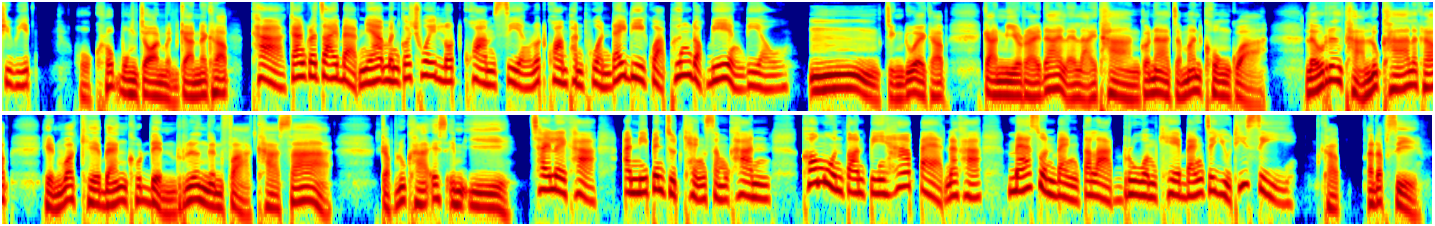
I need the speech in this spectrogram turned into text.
ชีวิต โหครบวงจรเหมือนกันนะครับ ค่ะ การกระจายแบบเนี้ยมันก็ช่วยลดความเสี่ยง ลดความผันผวนได้ดีกว่าพึ่งดอกเบี้ยอย่างเดียว อืม จริงด้วยครับ การมีรายได้หลาย ๆ ทางก็น่าจะมั่นคงกว่า แล้วเรื่องฐานลูกค้าล่ะครับ เห็นว่า K-Bank เขาเด่นเรื่องเงินฝากคาซากับลูกค้า SME ใช่เลยค่ะ อันนี้เป็นจุดแข็งสำคัญ ข้อมูลตอนปี 58 นะคะ แม้ส่วนแบ่งตลาดรวม K-Bank จะอยู่ที่ครับ อันดับ 4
